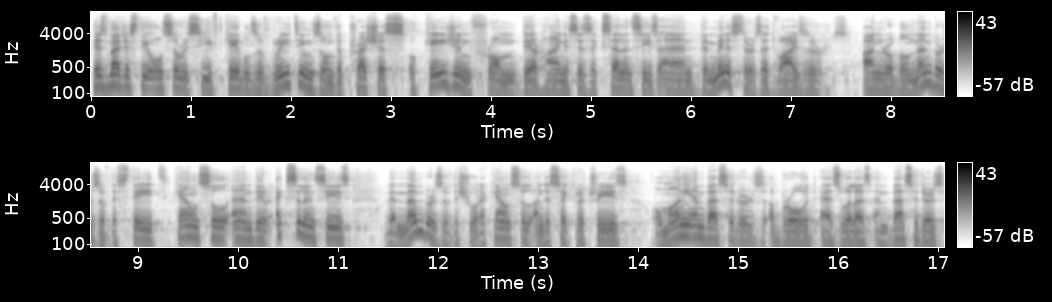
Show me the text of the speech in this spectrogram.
His Majesty also received cables of greetings on the precious occasion from Their Highnesses, Excellencies and the Ministers, Advisors, Honorable Members of the State Council and Their Excellencies, the members of the Shura Council, Undersecretaries, Omani ambassadors abroad, as well as ambassadors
